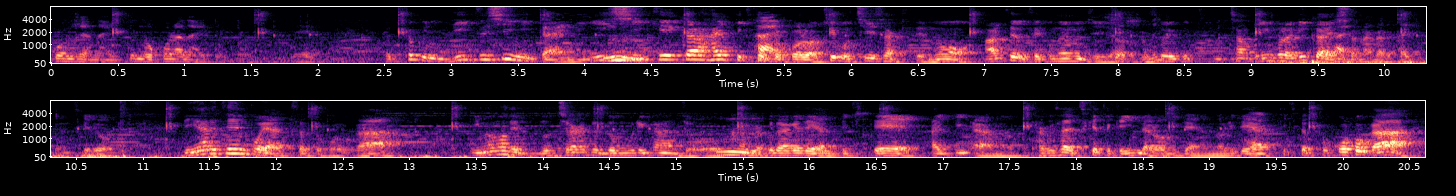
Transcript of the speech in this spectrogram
ころじゃないと残らないと思うので特に D2C みたいに EC 系から入ってきたところは規模小さくても、ある程度テクノロジーだとかそういうちゃんとインフラ理解した中で入ってくるんですけど、リアル店舗やってたところが今までどちらかというとどんぶり勘定うん感覚だけでやってきて、IT あのタグさえつけときゃいいんだろうみたいなノリでやってきたところが、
